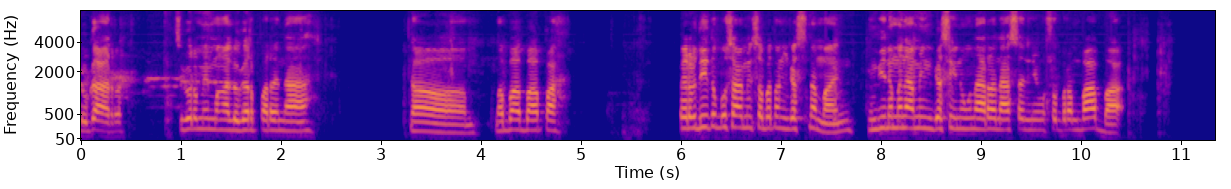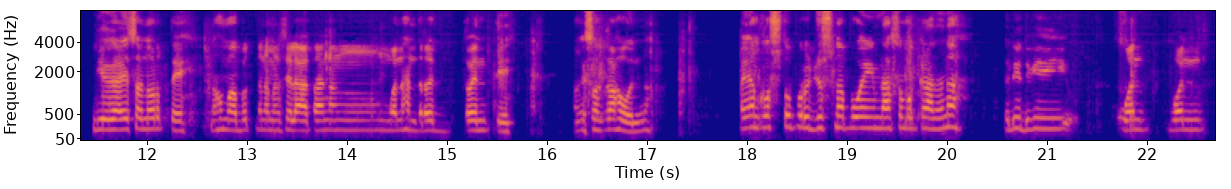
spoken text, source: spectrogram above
lugar. Siguro may mga lugar pa rin na ah, mababa pa. Pero dito po sa amin sa Batangas naman, hindi naman namin gasinong naranasan yung sobrang baba. Hindi gaya sa norte, na humabot na naman sila ata ng 120 ang isang kahon. Ay ang cost to produce na po ay nasa magkano na? Hindi, di 1, 1,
